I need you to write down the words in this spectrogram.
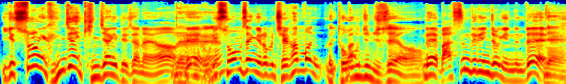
이게 수능이 굉장히 긴장이 되잖아요. 네. 근데 우리 수험생 여러분 제가 한번 그 도움 좀 주세요. 네, 말씀드린 적이 있는데 네.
